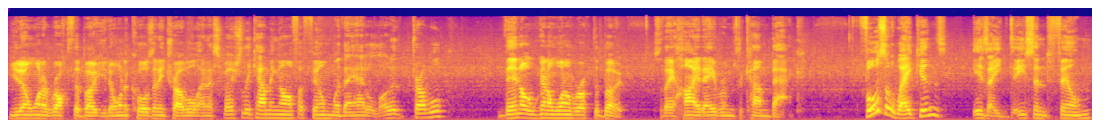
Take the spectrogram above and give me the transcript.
You don't want to rock the boat. You don't want to cause any trouble. And especially coming off a film where they had a lot of trouble, they're not going to want to rock the boat. So they hired Abrams to come back. Force Awakens is a decent film,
